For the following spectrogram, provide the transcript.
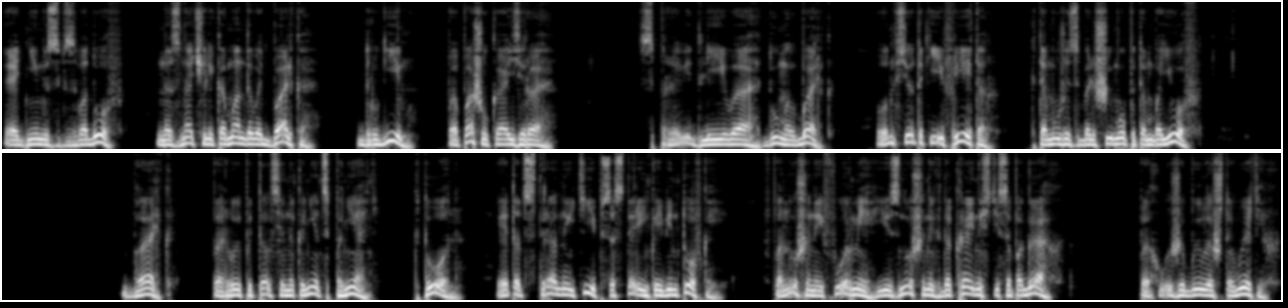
Одним из взводов назначили командовать Балька, другим — папашу Кайзера. Справедливо, думал Бальк, он все-таки эфрейтор, к тому же с большим опытом боев. Бальк порой пытался наконец понять, кто он, этот странный тип со старенькой винтовкой, в поношенной форме и изношенных до крайности сапогах. Похоже было, что в этих,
